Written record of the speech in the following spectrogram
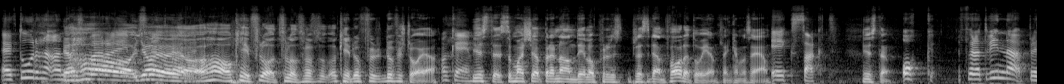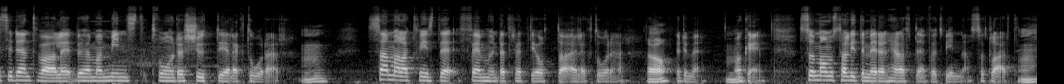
Elektorerna används bara i Jaha, ja, ja, ja. Jaha, okej, förlåt, förlåt. förlåt. Okej, då, för, då förstår jag. Okej. Just det, så man köper en andel av pres- presidentvalet då egentligen kan man säga. Exakt. Just det. Och för att vinna presidentvalet behöver man minst 270 elektorer. Mm. Sammanlagt finns det 538 elektorer. Ja. Är du med? Okej. Så man måste ha lite mer än hälften för att vinna, såklart. Mm.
